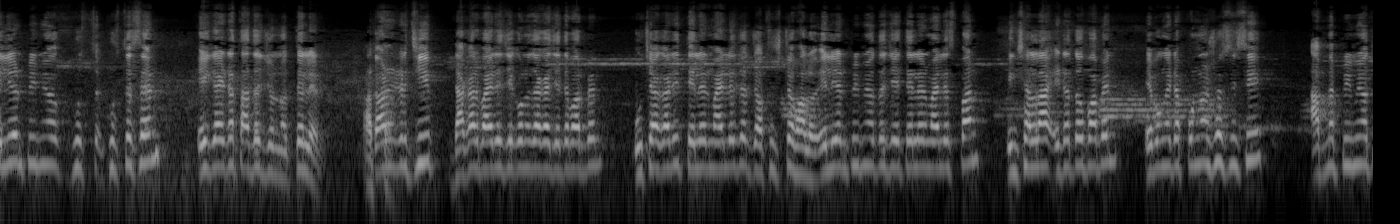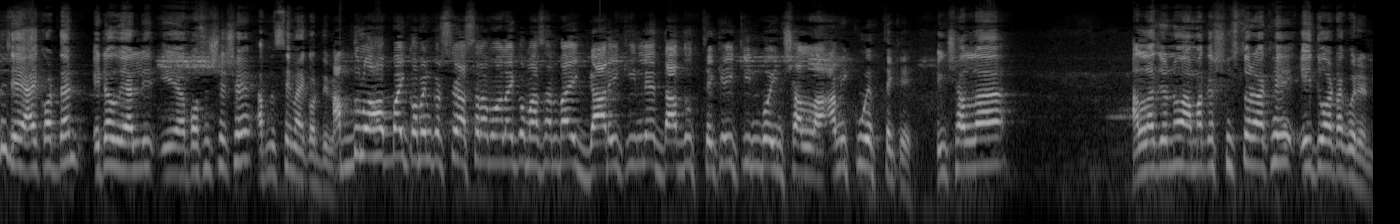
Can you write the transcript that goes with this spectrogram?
এলিয়ন প্রিমিয়াম খুঁজতেছেন এই গাড়িটা তাদের জন্য তেলের। আচ্ছা। কারণ এটা জিপ ঢাকার বাইরে যে কোনো জায়গায় যেতে পারবেন। উঁচা গাড়ি তেলের মাইলেজও যথেষ্ট ভালো। এলিয়ন প্রিমিয়তে যে তেলের মাইলেজ পান ইনশাল্লাহ এটাতেও পাবেন। এবং এটা পনেরোশো সিসি আপনার প্রিমিয়তে যে আয়কর দেন এটাও ইয়ারলি বছর শেষে আপনার সেম আয়কর দেবেন। আব্দুল ওয়াহাব ভাই কমেন্ট করছে আসসালামু আলাইকুম হাসান ভাই গাড়ি কিনলে দাদুর থেকেই কিনবো ইনশাল্লাহ। আমি কুয়েত থেকে। ইনশাল্লাহ আল্লাহ যেন আমাকে সুস্থ রাখে এই দোয়াটা করেন।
